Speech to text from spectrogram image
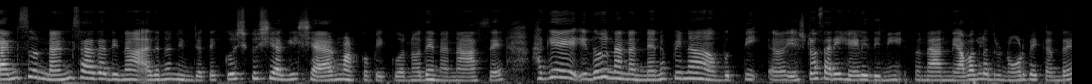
ಕನಸು ನನಸಾದ ದಿನ ಅದನ್ನು ನಿಮ್ಮ ಜೊತೆ ಖುಷಿ ಖುಷಿಯಾಗಿ ಶೇರ್ ಮಾಡ್ಕೋಬೇಕು ಅನ್ನೋದೇ ನನ್ನ ಆಸೆ. ಹಾಗೆ ಇದು ನನ್ನ ನೆನಪಿನ ಬುತ್ತಿ ಎಷ್ಟೋ ಸಾರಿ ಹೇಳಿದ್ದೀನಿ ಸೊ ನಾನು ಯಾವಾಗಲಾದರೂ ನೋಡಬೇಕಂದ್ರೆ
